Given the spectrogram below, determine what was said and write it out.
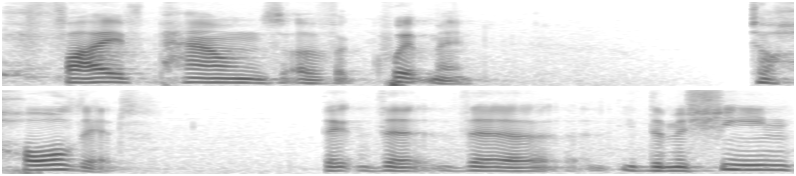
five pounds of equipment to hold it The, the, the, the machine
